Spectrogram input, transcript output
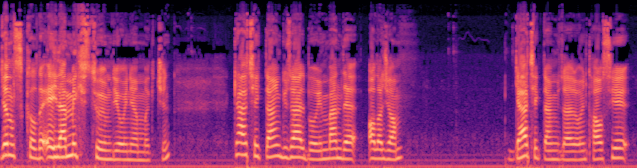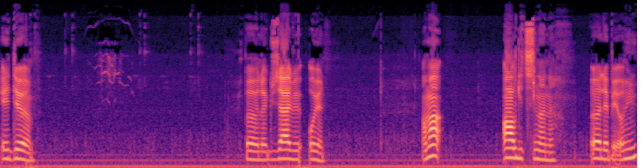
canı sıkıldı, eğlenmek istiyorum diye oynamak için. Gerçekten güzel bir oyun. Ben de alacağım. Gerçekten güzel bir oyun. Tavsiye ediyorum. Böyle güzel bir oyun. Ama al gitsin hani. Öyle bir oyun.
